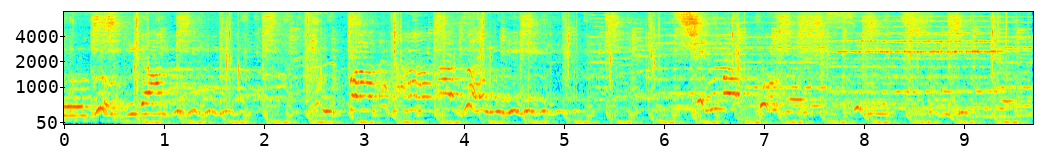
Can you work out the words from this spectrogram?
누군가 바람이 치마폭을 스치며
